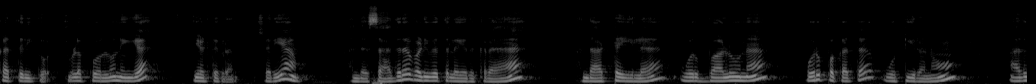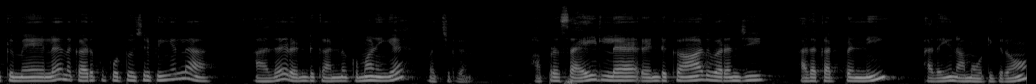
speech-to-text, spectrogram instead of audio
கத்திரிக்கோல் இவ்வளோ பொருளும் நீங்கள் எடுத்துக்கிடணும். சரியா? அந்த சதுர வடிவத்தில் இருக்கிற அந்த அட்டையில் ஒரு பலூனை ஒரு பக்கத்தை ஒட்டிடணும் அதுக்கு மேலே அந்த கருப்பு பொட்டு வச்சுருப்பீங்கள்ல அதை ரெண்டு கண்ணுக்குமா நீங்கள் வச்சுக்கிடணும். அப்புறம் சைடில் ரெண்டு காது வரைஞ்சி அதை கட் பண்ணி அதையும் நாம் ஒட்டிக்கிறோம்.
